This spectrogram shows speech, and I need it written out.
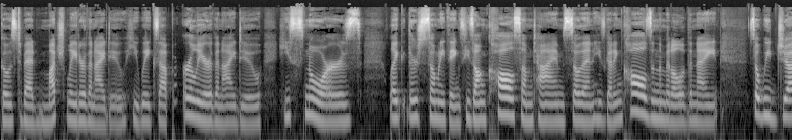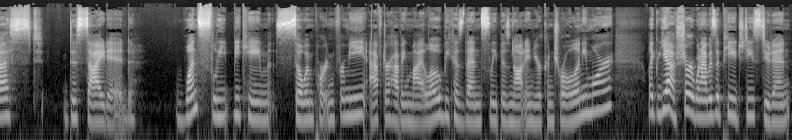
goes to bed much later than I do. He wakes up earlier than I do. He snores. Like, there's so many things. He's on call sometimes. So then he's getting calls in the middle of the night. So we just decided once sleep became so important for me after having Milo, because then sleep is not in your control anymore. Like, yeah, sure, when I was a PhD student,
